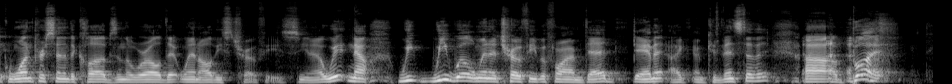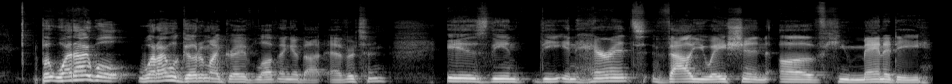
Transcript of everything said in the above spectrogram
like 1% of the clubs in the world that win all these trophies. You know, we, now we, we will win a trophy before I'm dead. Damn it. I, I'm convinced of it. Uh, but, but what I will, what I will go to my grave loving about Everton is the the inherent valuation of humanity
